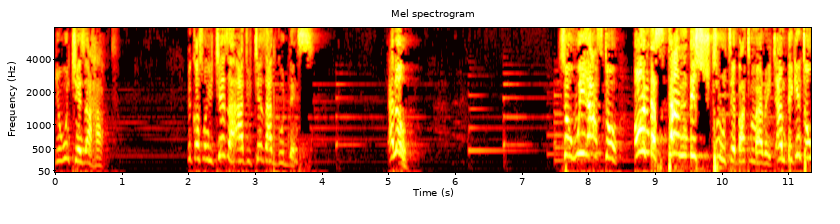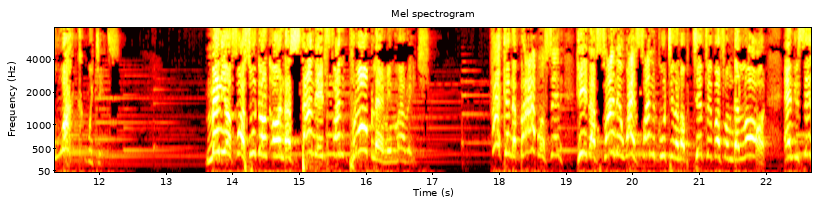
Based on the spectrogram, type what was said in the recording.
you won't chase her heart. Because when you chase her heart, you chase that goodness. Hello? So we have to understand this truth about marriage and begin to work with it. Many of us who don't understand it find problem in marriage. How can the Bible say, He that find a wife find good thing and obtain favor from the Lord? And you say,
